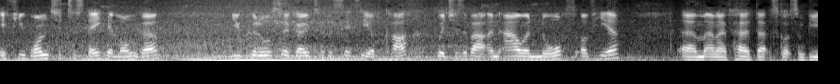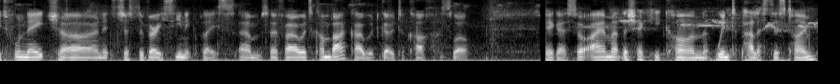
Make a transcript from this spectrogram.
if you wanted to stay here longer, you could also go to the city of Qakh, which is about an hour north of here. Um, and I've heard that's got some beautiful nature and it's just a very scenic place. Um, so if I were to come back, I would go to Qakh as well. Okay guys, so I am at the Sheki Khan Winter Palace this time.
